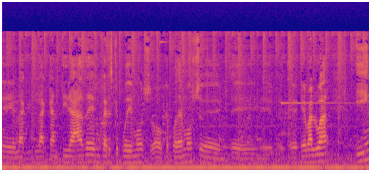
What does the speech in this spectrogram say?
eh, la, cantidad de mujeres que pudimos o que podemos eh, evaluar y,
